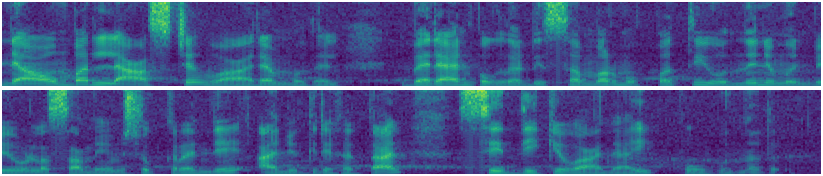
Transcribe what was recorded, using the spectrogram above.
നവംബർ ലാസ്റ്റ് വാരം മുതൽ. വരാൻ പോകുന്ന ഡിസംബർ മുപ്പത്തി ഒന്നിന് മുൻപേ ഉള്ള സമയം ശുക്രന്റെ അനുഗ്രഹത്താൽ സിദ്ധിക്കുവാനായി പോകുന്നത്.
